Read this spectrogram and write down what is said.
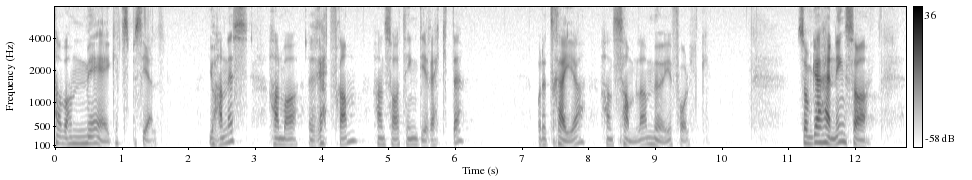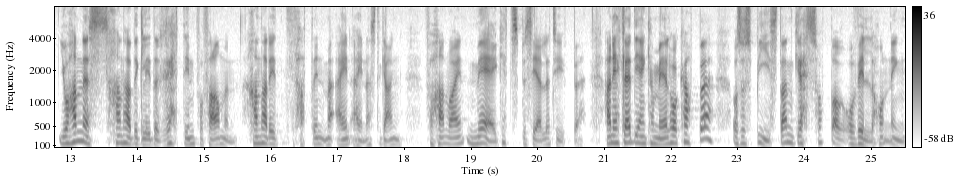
han var meget spesiell. Johannes han var rett fram. Han sa ting direkte. Og det tredje han samla mye folk. Som Geir Henning sa, Johannes han hadde glidd rett inn på farmen. Han hadde tatt inn med en eneste gang. For han var en meget spesiell type. Han gikk kledd i en kamelhårkappe, og så spiste han gresshopper og villhonning.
